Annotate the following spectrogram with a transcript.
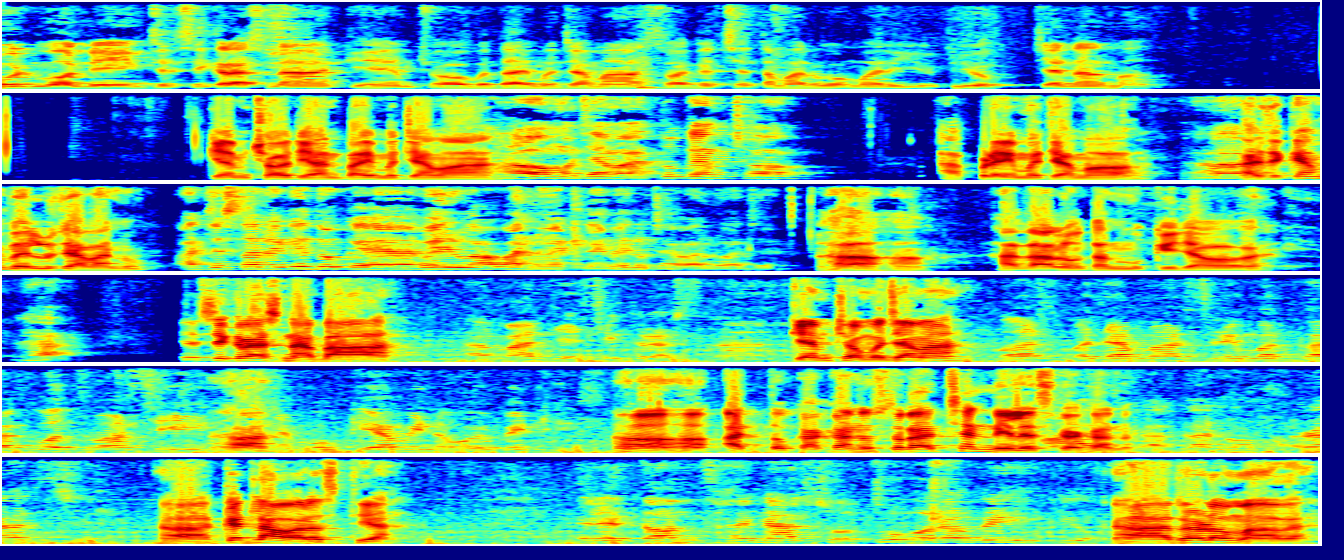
Good morning જય શ્રી કૃષ્ણ. કેમ છો? બધા મજામાં? સ્વાગત છે તમારું અમારી યુટ્યુબ ચેનલમાં કેમ છો ધ્યાનભાઈ? મજામાં? હા મજામાં. તું કેમ છો? આપણે મજામાં. હા. આજે કેમ વહેલું જવાનું? આજે સરે કીધું કે વહેલું આવવાનું એટલે વહેલું જવાનું આજે. હા હા. હા ચાલો હું તને મૂકી જાવ હવે. હા. જય શ્રી કૃષ્ણ બા જય શ્રી કૃષ્ણ. કેમ છો? મજામાં? બસ મજામાં શ્રીમદ ભાગવત વાંચી હા. મૂકી આવીને હવે બેઠી. હા હા. આજ તો કાકાનો શ્રાદ્ધ છે ને નિલેશ કાકાનો. કાકાનો શ્રાદ્ધ છે. હા કેટલા વર્ષ થયા? એટલે ત્રણ થઈને ચોથું વર્ષ બેહી ગયો. હા રડોમાં આવે.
